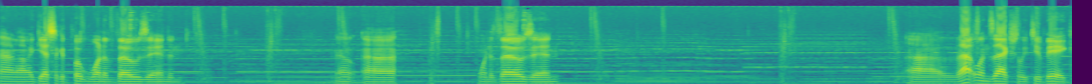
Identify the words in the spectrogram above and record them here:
I don't know, I guess I could put one of those in and... No, uh... One of those in. Uh, that one's actually too big.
